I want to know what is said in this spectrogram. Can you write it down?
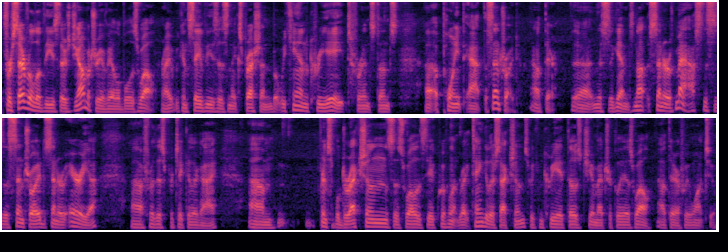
for several of these, there's geometry available as well, right? We can save these as an expression, but we can create, for instance, uh, a point at the centroid out there. Uh, and this is, again, it's not center of mass. This is a centroid, center of area uh, for this particular guy. Um, principal directions as well as the equivalent rectangular sections, we can create those geometrically as well out there if we want to,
